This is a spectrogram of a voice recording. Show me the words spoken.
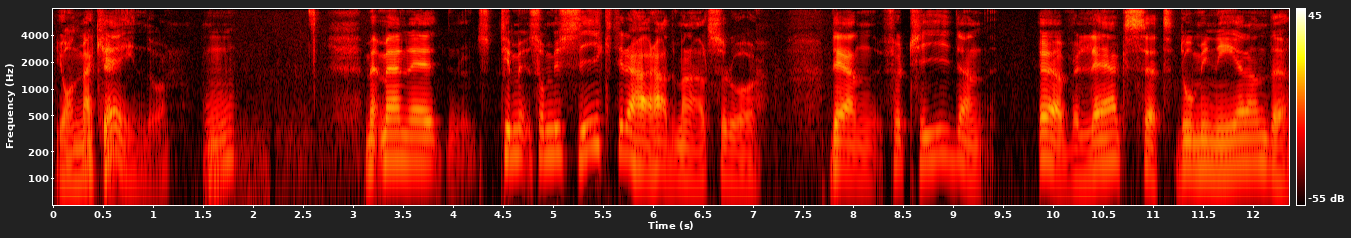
John McCain då. Mm. Men, men eh, till, som musik till det här hade man alltså då den för tiden överlägset dominerande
